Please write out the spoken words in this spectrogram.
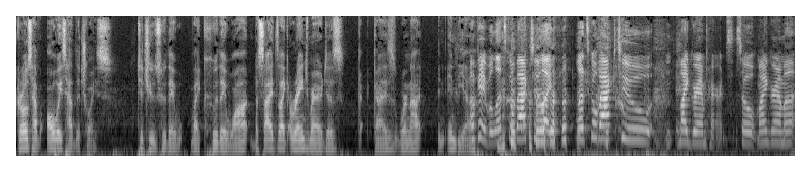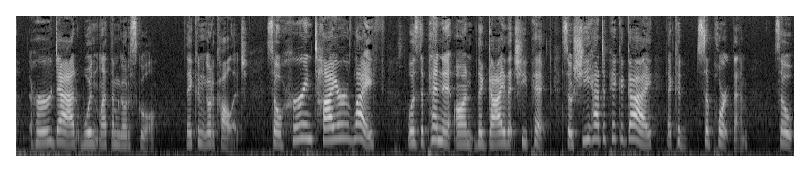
girls have always had the choice to choose who they like who they want besides like arranged marriages guys we're not in india Okay, but let's go back to like let's go back to my grandparents. So my grandma, her dad wouldn't let them go to school. They couldn't go to college. So her entire life was dependent on the guy that she picked. So she had to pick a guy that could support them. So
